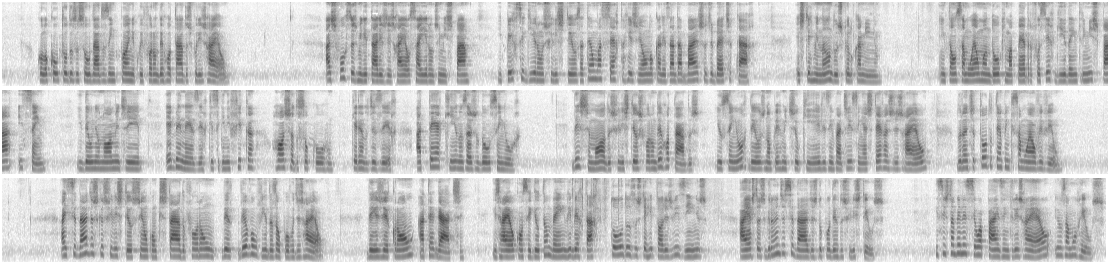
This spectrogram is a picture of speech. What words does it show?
Colocou todos os soldados em pânico e foram derrotados por Israel. As forças militares de Israel saíram de Mispá e perseguiram os filisteus até uma certa região localizada abaixo de Bet-Car exterminando-os pelo caminho. Então Samuel mandou que uma pedra fosse erguida entre Mispá e Sem, e deu-lhe o nome de Ebenezer, que significa rocha do socorro, querendo dizer: Até aqui nos ajudou o Senhor. Deste modo, os filisteus foram derrotados, e o Senhor Deus não permitiu que eles invadissem as terras de Israel durante todo o tempo em que Samuel viveu. As cidades que os filisteus tinham conquistado foram de devolvidas ao povo de Israel, desde Ecrom até Gate. Israel conseguiu também libertar todos os territórios vizinhos a estas grandes cidades do poder dos filisteus. E se estabeleceu a paz entre Israel e os amorreus.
